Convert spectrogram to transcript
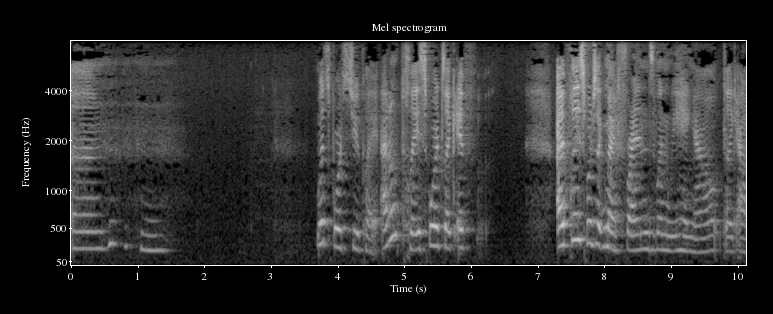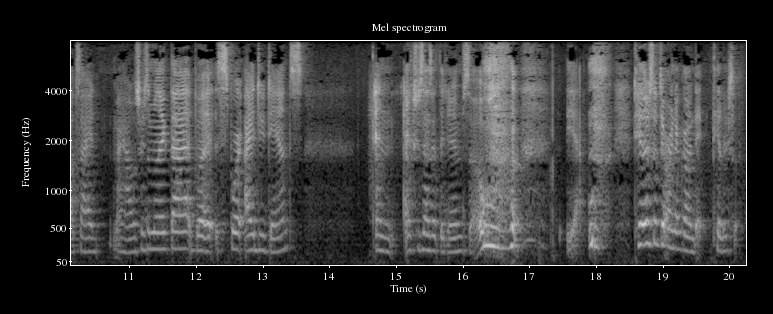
Um, hmm, hmm, hmm. what sports do you play? I don't play sports. Like if I play sports like my friends when we hang out, like outside my house or something like that. But sport, I do dance and exercise at the gym. So yeah, Taylor Swift or Ariana Grande? Taylor Swift.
